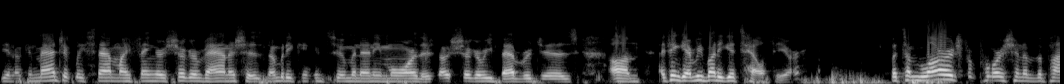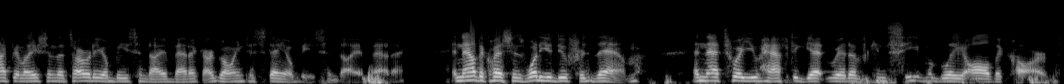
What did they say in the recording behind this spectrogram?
you know, can magically snap my fingers, sugar vanishes, nobody can consume it anymore, there's no sugary beverages. Um, I think everybody gets healthier. But some large proportion of the population that's already obese and diabetic are going to stay obese and diabetic. And now the question is, what do you do for them? And that's where you have to get rid of conceivably all the carbs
